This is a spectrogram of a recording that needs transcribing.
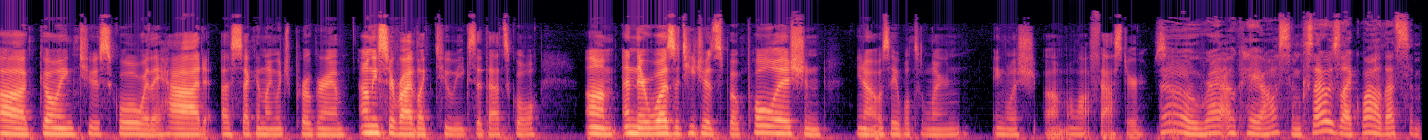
uh, going to a school where they had a second language program. I only survived like two weeks at that school. Um, and there was a teacher that spoke Polish, and, you know, I was able to learn English um, a lot faster. So. Oh, right. Okay, awesome. Because I was like, wow, that's some,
